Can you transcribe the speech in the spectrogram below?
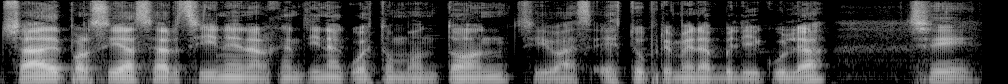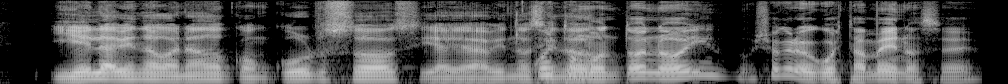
ya de por sí hacer cine en Argentina cuesta un montón, si vas, es tu primera película. sí. Y él habiendo ganado concursos y habiendo ¿Cuesta un montón hoy? Yo creo que cuesta menos, ¿eh?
